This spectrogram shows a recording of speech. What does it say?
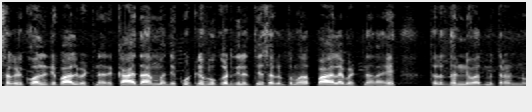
सगळी क्वालिटी पाहायला भेटणार आहे. काय दाममध्ये कुठले बोकड दिले ते सगळं तुम्हाला पाहायला भेटणार आहे. तर धन्यवाद मित्रांनो.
